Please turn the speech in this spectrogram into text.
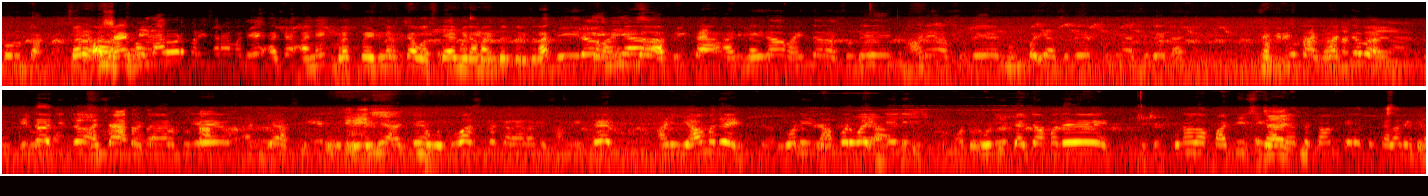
तोडून टाकणं साहेब मीरा रोड परिसरामध्ये अशा अनेक ड्रग पेडलरच्या वस्त्या आहेत मीरा भाईंदर परिसरात. मीरा भाईंदर आफ्रिका आणि मीरा भाईंदर असू दे ठाणे असू दे मुंबई असू दे पुणे असू दे जिथं जिथं अशा प्रकारचे अड्डे असतील ते अड्डे उद्ध्वस्त करायला मी सांगितले आणि यामध्ये कोणी लापरवाही केली कोणी त्याच्यामध्ये कुणाला पाठीशी घालण्याचं काम केलं तर त्याला देखील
